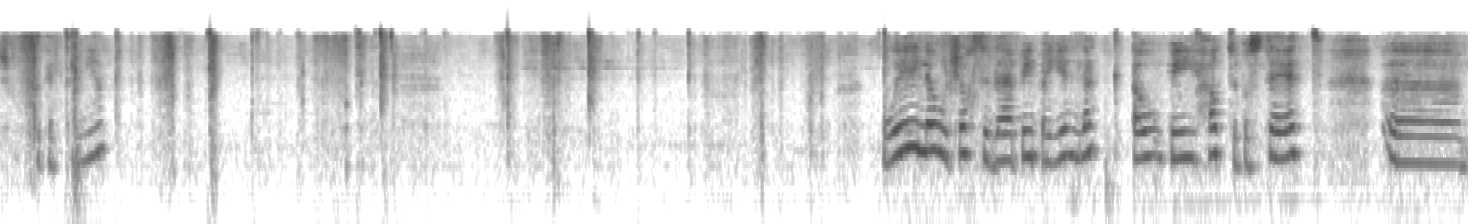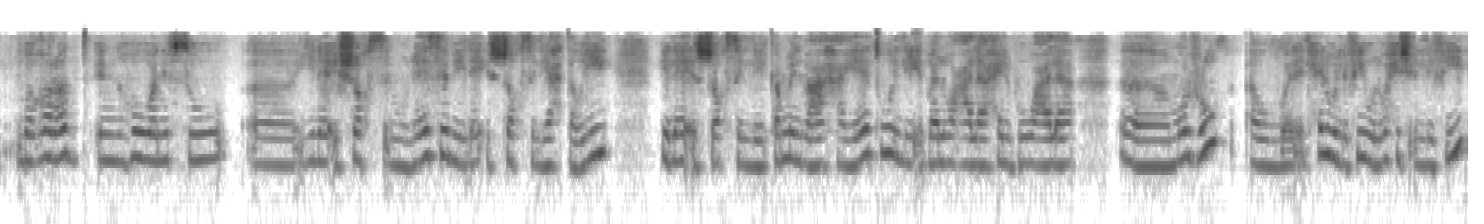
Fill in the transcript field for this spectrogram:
شوف حاجات تانية. ولو الشخص ده بيبين لك أو بيحط بوستات بغرض إن هو نفسه يلاقي الشخص المناسب يلاقي الشخص اللي يحتويه يلاقي الشخص اللي يكمل معاه حياته اللي يقبله على حلوة وعلى مره أو الحلو اللي فيه والوحش اللي فيه.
